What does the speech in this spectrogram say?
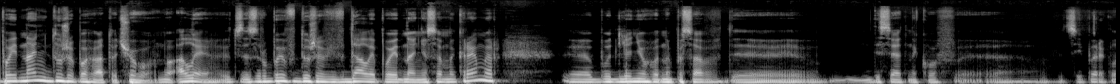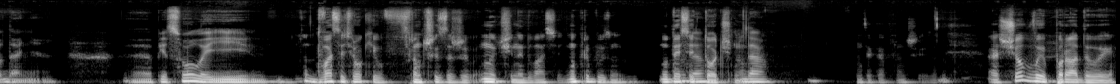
поєднань дуже багато чого. Ну, Але зробив дуже вдале поєднання саме Кремер, бо для нього написав Десятников е, ці перекладання е, П'єцоли і. 20 років франшиза живе. Ну, чи не 20, ну приблизно. Ну, 10 ну, да, точно. Да. Така франшиза. Що б ви порадили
